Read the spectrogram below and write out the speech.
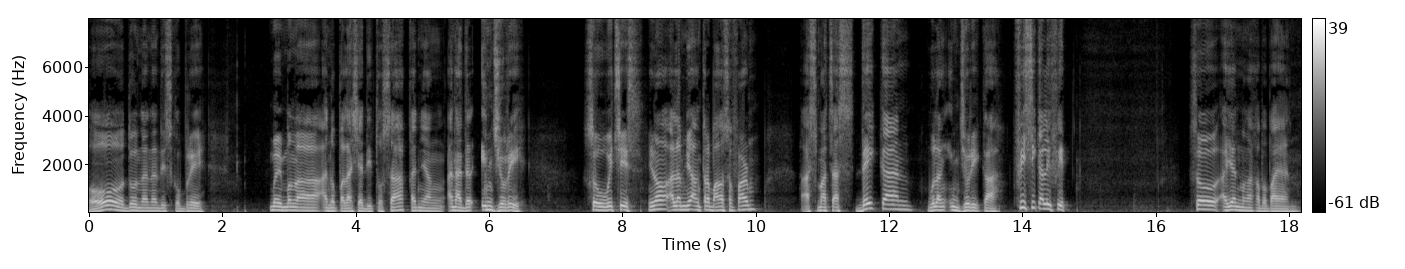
Oh, doon na na-discover. May mga ano pala siya dito sa kanyang another injury. So which is, you know, alam niyo ang trabaho sa farm? As much as they can, walang injury ka. Physically fit. So, ayan mga kababayan,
